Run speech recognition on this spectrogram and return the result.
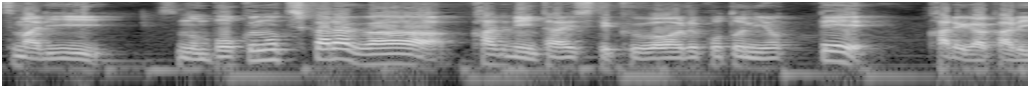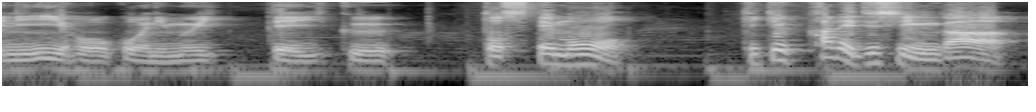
つまり、その僕の力が彼に対して加わることによって、彼が仮にいい方向に向いていくとしても、結局彼自身が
